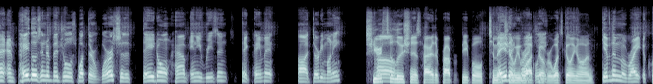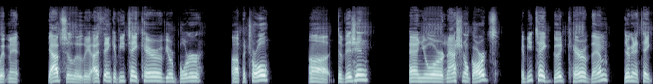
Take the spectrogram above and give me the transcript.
and, and pay those individuals what they're worth so that they don't have any reason to take payment, uh, dirty money. So your Um, solution is hire the proper people to make sure we watch over what's going on. Give them the right equipment. Absolutely. I think if you take care of your border uh, patrol uh, division and your national guards, if you take good care of them, they're going to take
